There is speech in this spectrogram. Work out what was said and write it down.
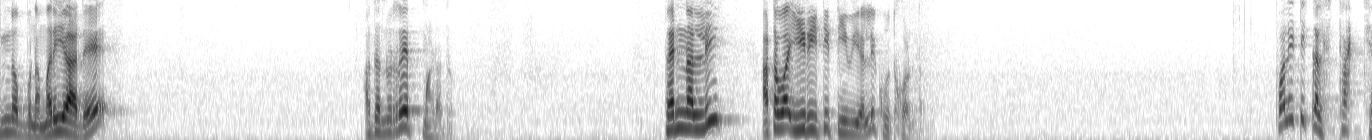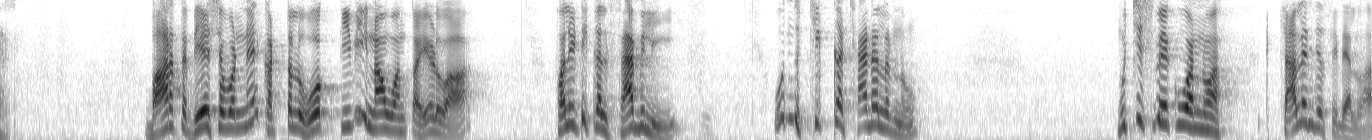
ಇನ್ನೊಬ್ಬನ ಮರ್ಯಾದೆ, ಅದನ್ನು ರೇಪ್ ಮಾಡೋದು. ಪೆನ್ನಲ್ಲಿ ಅಥವಾ ಈ ರೀತಿ ಟಿ ವಿಯಲ್ಲಿ ಕೂತ್ಕೊಂಡು. ಪೊಲಿಟಿಕಲ್ ಸ್ಟ್ರಕ್ಚರ್ ಭಾರತ ದೇಶವನ್ನೇ ಕಟ್ಟಲು ಹೋಗ್ತೀವಿ ನಾವು ಅಂತ ಹೇಳುವ ಪೊಲಿಟಿಕಲ್ ಫ್ಯಾಮಿಲಿ ಒಂದು ಚಿಕ್ಕ ಚಾನೆಲನ್ನು ಮುಚ್ಚಿಸಬೇಕು ಅನ್ನುವ ಚಾಲೆಂಜಸ್ ಇದೆ ಅಲ್ವಾ?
